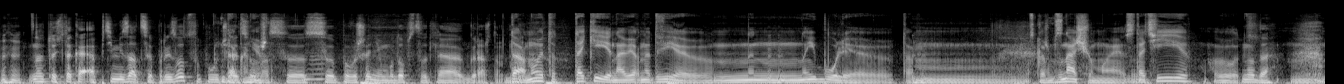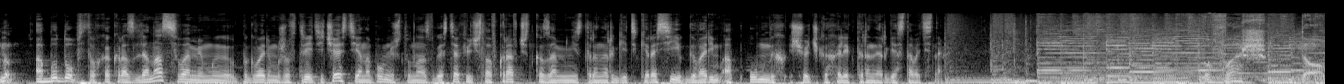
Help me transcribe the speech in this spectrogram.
Mm-hmm. Ну, то есть такая оптимизация производства получается да, у нас э, с повышением удобства для граждан. Да, да, ну это такие, наверное, две mm-hmm. наиболее там, mm-hmm. Скажем, значимые статьи. Вот. Ну да. Ну, об удобствах как раз для нас с вами мы поговорим уже в третьей части. Я напомню, что у нас в гостях Вячеслав Кравченко, замминистра энергетики России. Говорим об умных счетчиках электроэнергии. Оставайтесь с нами. Ваш дом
